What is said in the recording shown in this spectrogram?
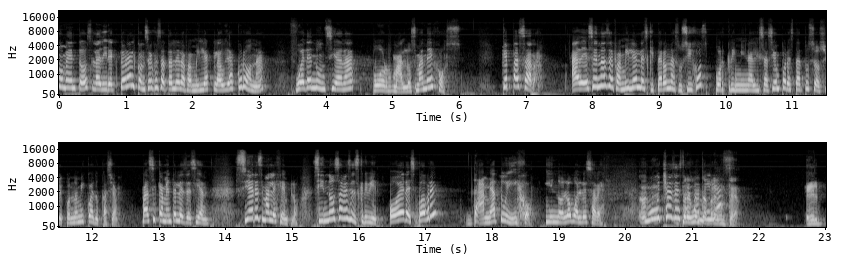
momentos, la directora del Consejo Estatal de la Familia, Claudia Corona, fue denunciada por malos manejos. ¿Qué pasaba? A decenas de familias les quitaron a sus hijos por criminalización por estatus socioeconómico educación. Básicamente les decían, si eres mal ejemplo, si no sabes escribir o eres pobre, dame a tu hijo y no lo vuelves a ver. Muchas de estas pregunta, Pregunta, ¿El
